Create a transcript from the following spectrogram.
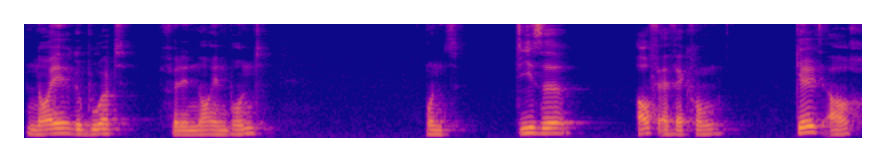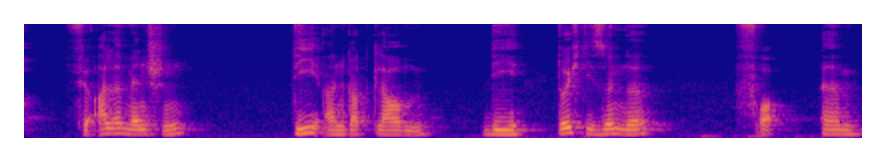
neue Geburt für den neuen Bund. Und diese Auferweckung gilt auch für alle Menschen, die an Gott glauben, die durch die Sünde vor, ähm,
